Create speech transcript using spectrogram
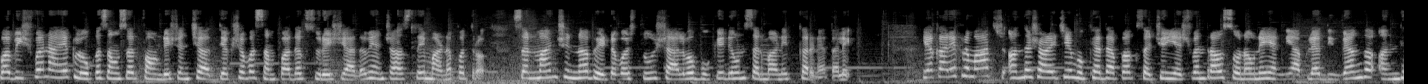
व विश्वनायक लोकसंसद फाउंडेशनचे अध्यक्ष व संपादक सुरेश यादव यांच्या हस्ते मानपत्र सन्मान चिन्ह भेटवस्तू शाल व बुके देऊन सन्मानित करण्यात आले. या कार्यक्रमात अंधशाळेचे मुख्याध्यापक सचिन यशवंतराव सोनवणे यांनी आपल्या दिव्यांग अंध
